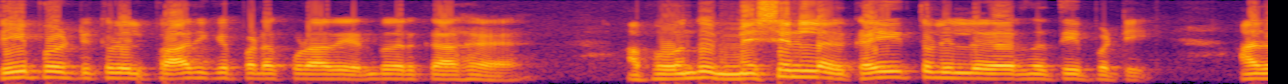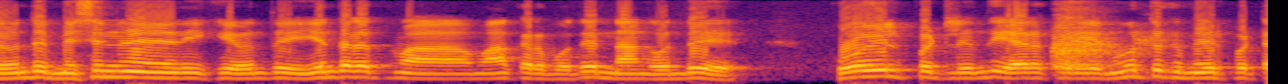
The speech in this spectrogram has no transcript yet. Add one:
தீப்பெட்டி தொழில் பாதிக்கப்படக்கூடாது என்பதற்காக அப்போ வந்து மெஷினில் கைத்தொழிலில் இருந்த தீப்பெட்டி. அது வந்து மிஷினரிக்கு வந்து இயந்திரமா மாக்கிற போதே நாங்கள் வந்து கோயில்பட்டிலேருந்து ஏறக்குறைய நூற்றுக்கு மேற்பட்ட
